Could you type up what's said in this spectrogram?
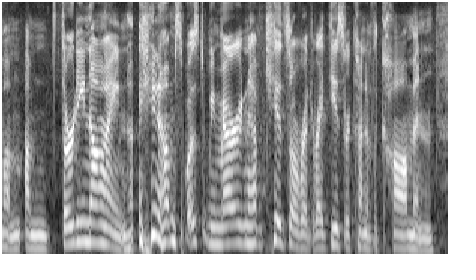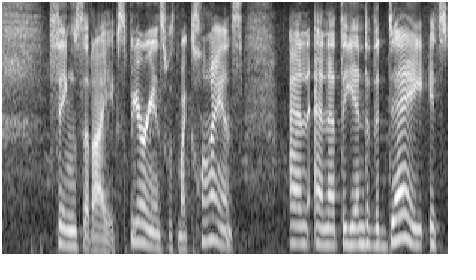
I'm, I'm 39, you know, I'm supposed to be married and have kids already, right? These are kind of the common things that I experience with my clients. And, and at the end of the day, it's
